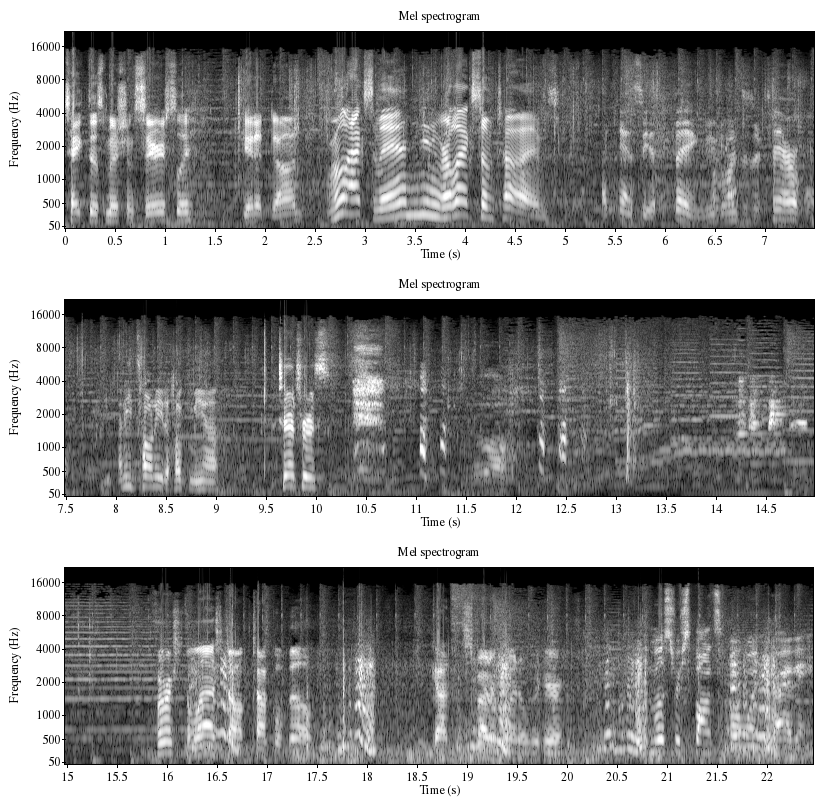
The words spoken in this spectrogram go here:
Take this mission seriously. Get it done. relax, man. You need to relax sometimes. I can't see a thing. These lenses are terrible. I need Tony to hook me up. Tetris. First to last stop, Taco Bell. Got the Spider-Gwen over here. the most responsible one driving.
